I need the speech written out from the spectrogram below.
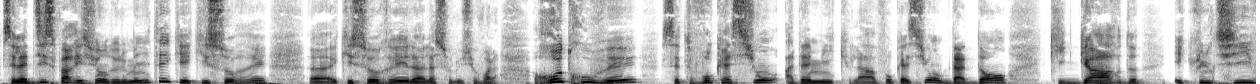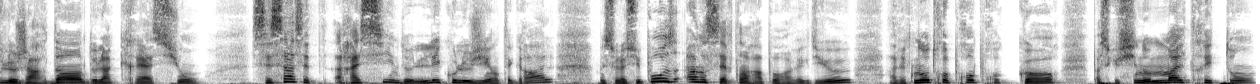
C'est la disparition de l'humanité qui qui serait euh, qui serait la, la solution. Voilà, retrouver cette vocation adamique, la vocation d'Adam qui garde et cultive le jardin de la création. C'est ça cette racine de l'écologie intégrale, mais cela suppose un certain rapport avec Dieu, avec notre propre corps, parce que si nous maltraitons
